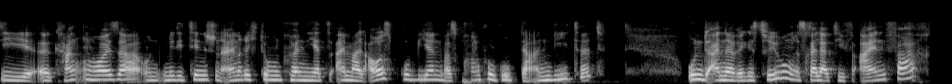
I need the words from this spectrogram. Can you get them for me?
die äh, Krankenhäuser und medizinischen Einrichtungen können jetzt einmal ausprobieren, was Compro Group da anbietet. Und eine Registrierung ist relativ einfach.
